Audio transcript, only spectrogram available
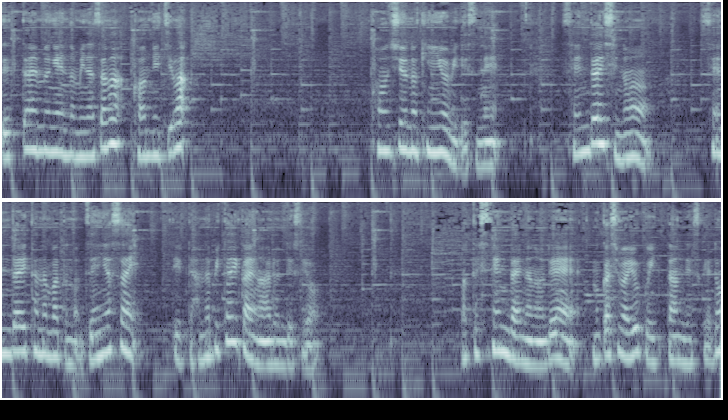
絶対無限の皆様こんにちは。今週の金曜日ですね。仙台市の仙台七夕の前夜祭って言って花火大会があるんですよ。私仙台なので昔はよく行ったんですけど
